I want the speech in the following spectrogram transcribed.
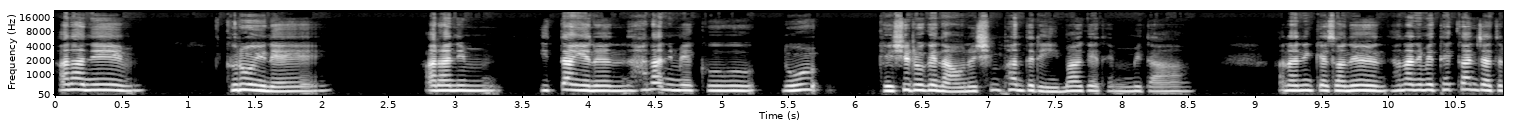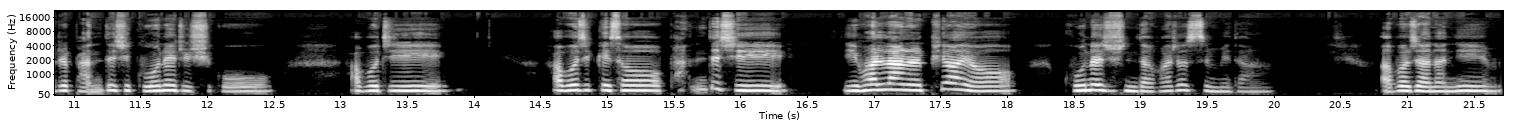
하나님, 그로 인해 하나님 이 땅에는 하나님의 그 계시록에 나오는 심판들이 임하게 됩니다. 하나님께서는 하나님의 택한 자들을 반드시 구원해 주시고 아버지 아버지께서 반드시 이 환란을 피하여 구원해 주신다고 하셨습니다. 아버지 하나님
